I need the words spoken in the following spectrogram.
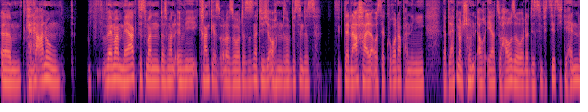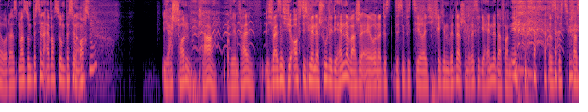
ähm, keine Ahnung, wenn man merkt, dass man, dass man irgendwie krank ist oder so, das ist natürlich auch so ein bisschen das, der Nachhall aus der Corona-Pandemie, da bleibt man schon auch eher zu Hause oder desinfiziert sich die Hände oder ist mal so ein bisschen einfach so ein bisschen. Was machst du? Ja, schon, klar, auf jeden Fall. Ich weiß nicht, wie oft ich mir in der Schule die Hände wasche, ey, oder dis desinfiziere. Ich kriege im Winter schon richtige Hände davon. Das ist richtig krass.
